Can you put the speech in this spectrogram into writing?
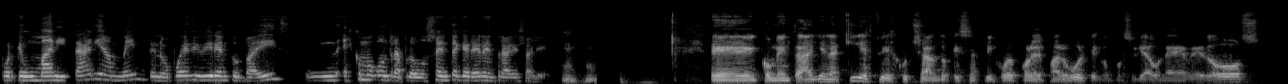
porque humanitariamente no puedes vivir en tu país, mm, es como contraproducente querer entrar y salir. Eh, comenta alguien aquí, estoy escuchando que se aplicó por el parol, tengo posibilidad de una EB2.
